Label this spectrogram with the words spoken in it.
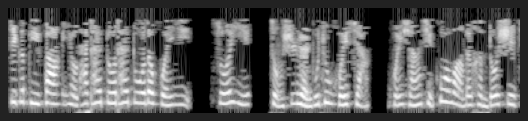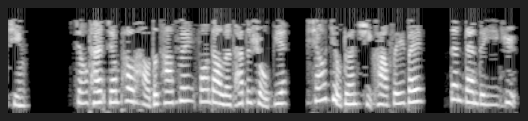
这个地方有他太多太多的回忆，所以总是忍不住回想，回想起过往的很多事情。小谭将泡好的咖啡放到了他的手边，小九端起咖啡杯，淡淡的一句：“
